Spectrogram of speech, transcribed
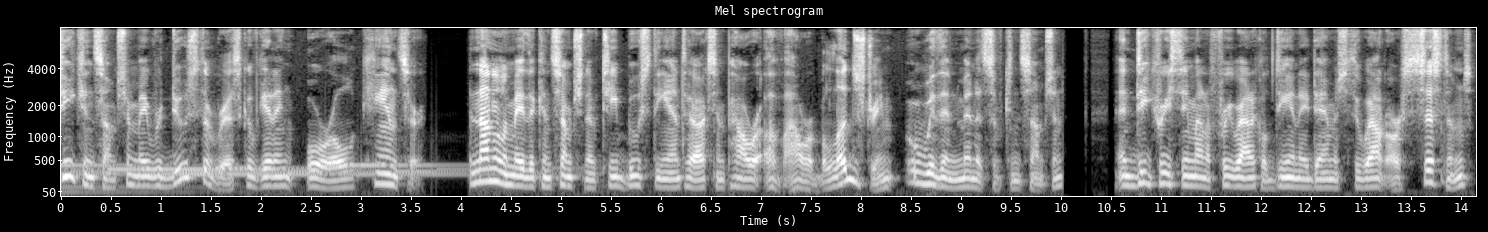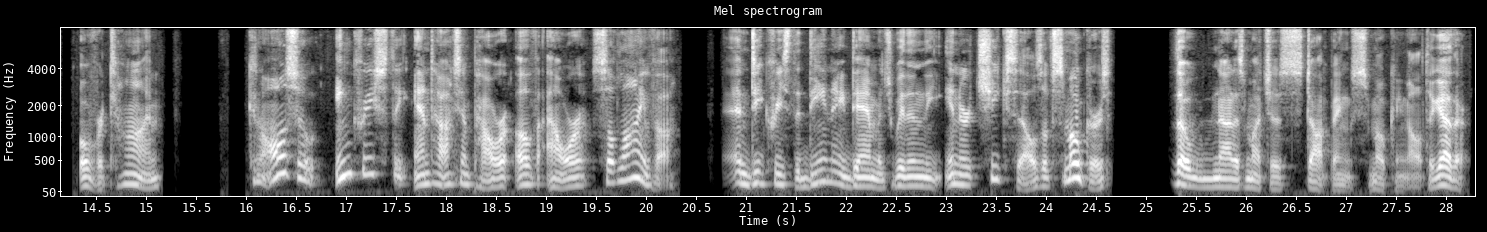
Tea consumption may reduce the risk of getting oral cancer. Not only may the consumption of tea boost the antioxidant power of our bloodstream within minutes of consumption, and decrease the amount of free radical DNA damage throughout our systems over time, can also increase the antioxidant power of our saliva, and decrease the DNA damage within the inner cheek cells of smokers, though not as much as stopping smoking altogether.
